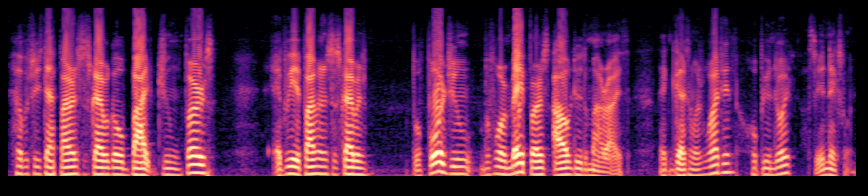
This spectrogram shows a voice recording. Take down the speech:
Help us reach that 500 subscriber goal by June 1st. If we hit 500 subscribers before June, before May 1st, I'll do the My Rise. Thank you guys so much for watching. Hope you enjoyed. I'll see you next one.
